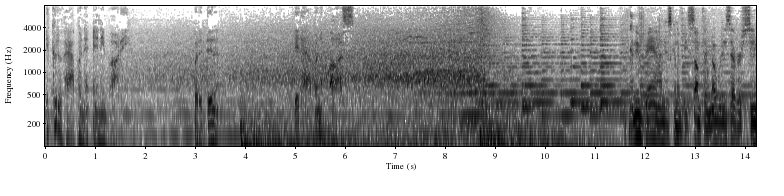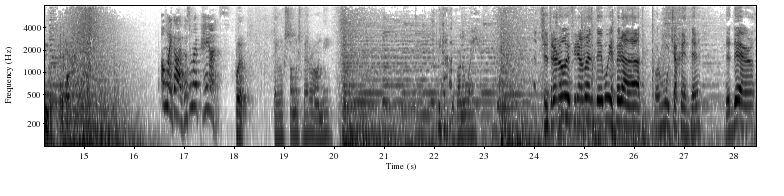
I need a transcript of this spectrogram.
It could have happened to anybody. But it didn't. It happened to us. A new band is gonna be something nobody's ever seen before. Oh my god, those are my pants. But they look so much better on me. We gotta run away. Se estrenó hoy finalmente, muy esperada por mucha gente, The Dirt,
